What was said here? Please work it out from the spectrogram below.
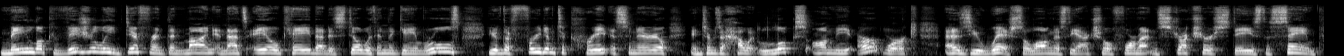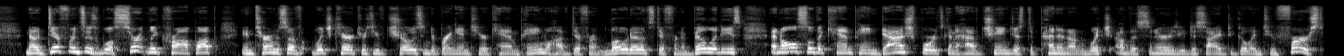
may look visually different than mine, and that's a-okay. That is still within the game rules. You have the freedom to create a scenario in terms of how it looks on the artwork as you wish, so long as the actual format and structure stays the same. Now, differences will certainly crop up in terms of which characters you've chosen to bring into your campaign. We'll have different loadouts, different abilities, and also the campaign dashboard is going to have changes depending on which of the scenarios you decide to go into first.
